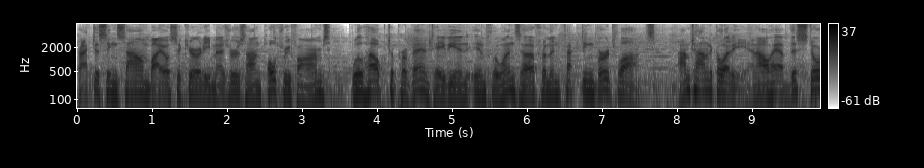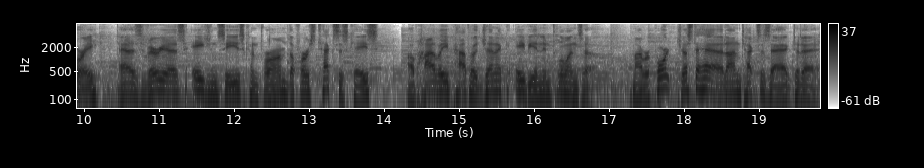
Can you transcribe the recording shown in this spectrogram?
Practicing sound biosecurity measures on poultry farms will help to prevent avian influenza from infecting bird flocks. I'm Tom Nicoletti, and I'll have this story as various agencies confirm the first Texas case of highly pathogenic avian influenza. My report just ahead on Texas Ag Today.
